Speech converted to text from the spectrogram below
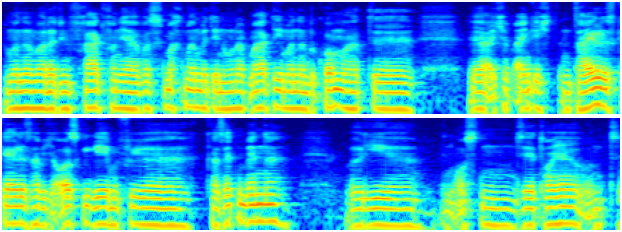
Wenn man dann mal den fragt von, ja, was macht man mit den 100 Mark, die man dann bekommen hat, äh, ja, ich habe eigentlich einen Teil des Geldes habe ich ausgegeben für Kassettenbänder, weil die äh, im Osten sehr teuer und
